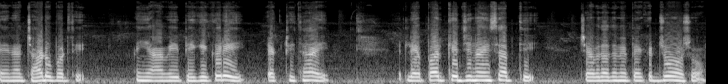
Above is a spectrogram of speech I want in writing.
એના ઝાડ ઉપરથી અહીંયા આવી ભેગી કરી એકઠી થાય એટલે પર કેજીના હિસાબથી જે બધા તમે પેકેટ જોવો છો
